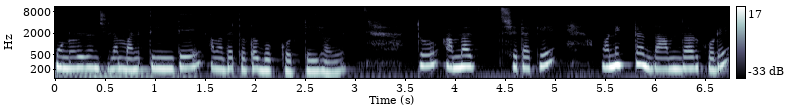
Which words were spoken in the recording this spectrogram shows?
পনেরো জন ছিলাম মানে তিনটে আমাদের টোটো বুক করতেই হবে। তো আমরা সেটাকে অনেকটা দাম দর করে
